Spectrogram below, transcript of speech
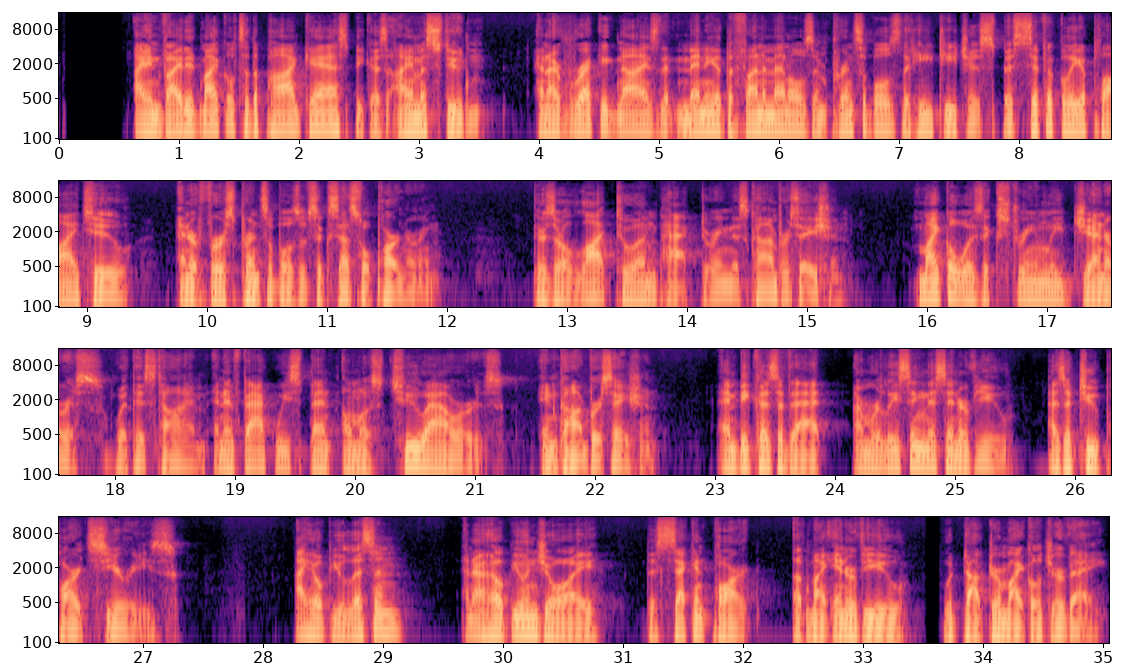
I invited Michael to the podcast because I am a student and I've recognized that many of the fundamentals and principles that he teaches specifically apply to and are first principles of successful partnering. There's a lot to unpack during this conversation. Michael was extremely generous with his time, and in fact, we spent almost two hours in conversation. And because of that, I'm releasing this interview as a two part series. I hope you listen, and I hope you enjoy the second part of my interview with Dr. Michael Gervais.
